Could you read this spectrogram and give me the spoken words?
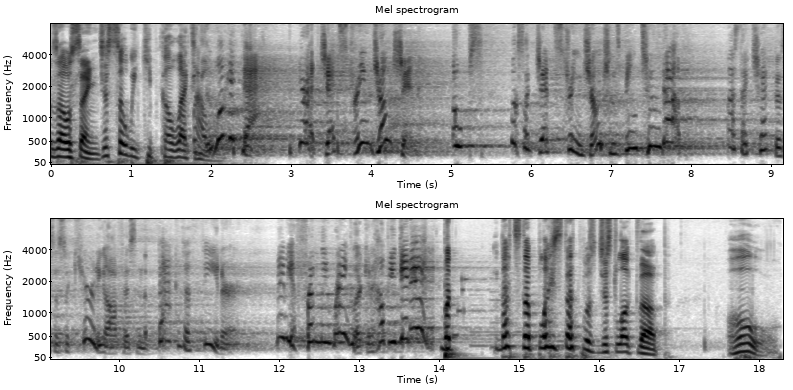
As I was saying, just so we keep collecting Well, them. look at that! You're at Jetstream Junction! Oops! Looks like Jetstream Junction's being tuned up. Last I checked, there's a security office in the back of the theater. Maybe a friendly wrangler can help you get in! But that's the place that was just locked up. Oh,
